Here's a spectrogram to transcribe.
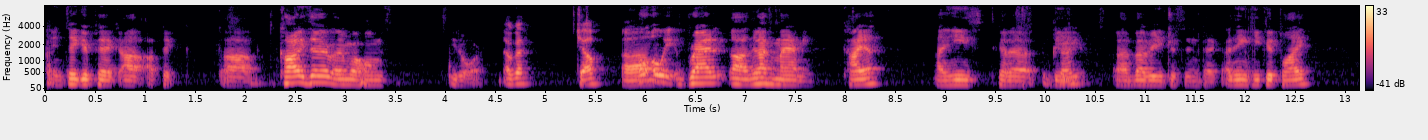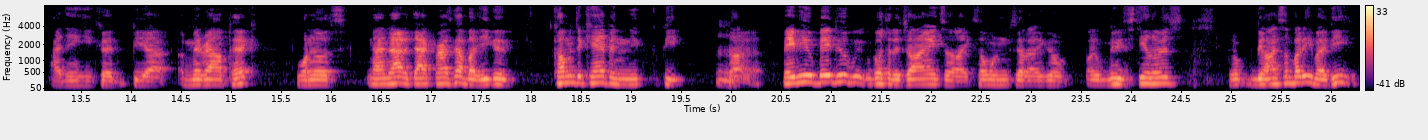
and take your pick. Uh, I'll pick uh, Kizer and Mahomes. Either or. Okay. Joe. Um, oh, oh wait, Brad, uh, the guy from Miami. Kaaya. I think he's gonna be Okay. a very interesting pick. I think he could play. I think he could be a, a mid round pick. One of those not not a Dak Prescott, but he could come into camp and he compete. Mm. So, uh, maybe he, maybe he'll go to the Giants or like someone's gonna go like maybe the Steelers go behind somebody. But if he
